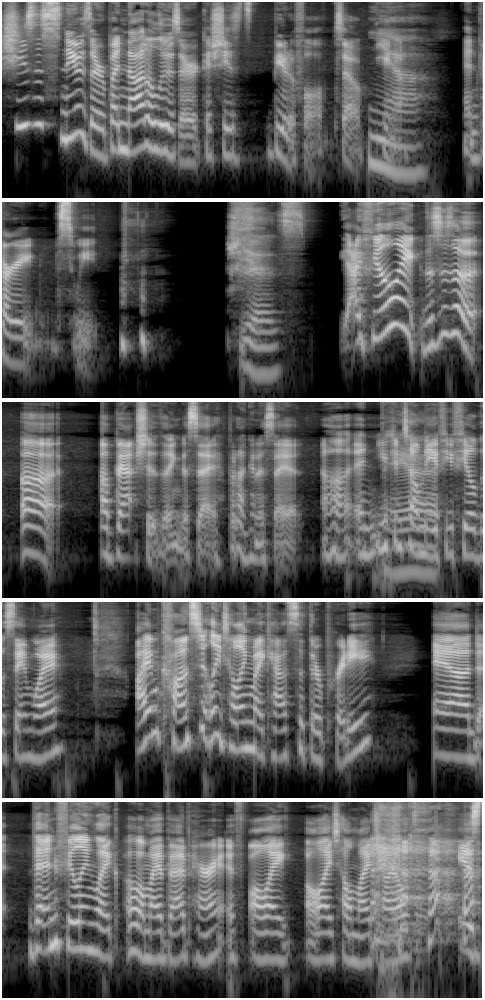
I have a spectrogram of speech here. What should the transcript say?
she's a snoozer, but not a loser because she's beautiful. So, Yeah, and very sweet. she is. I feel like this is a uh, a batshit thing to say, but I'm going to say it. Uh, and you can tell me if you feel the same way. I am constantly telling my cats that they're pretty, and then feeling like, oh, am I a bad parent if all I all I tell my child is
